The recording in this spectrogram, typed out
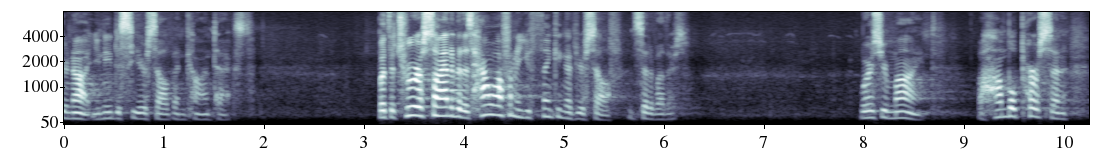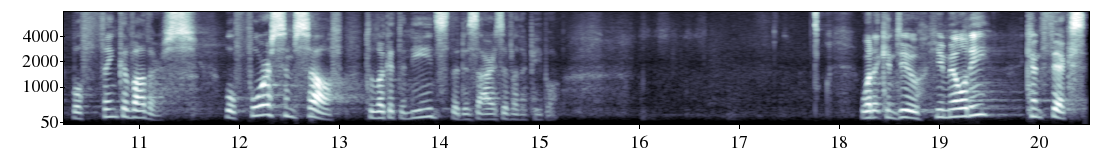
you're not. You need to see yourself in context. But the truer sign of it is how often are you thinking of yourself instead of others? Where's your mind? A humble person will think of others, will force himself to look at the needs, the desires of other people. What it can do humility can fix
